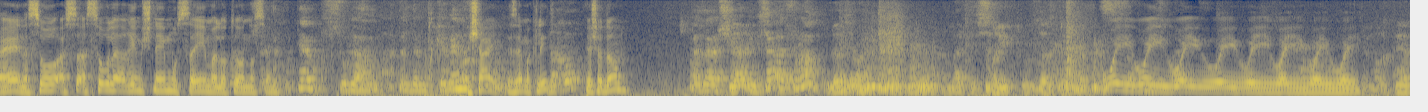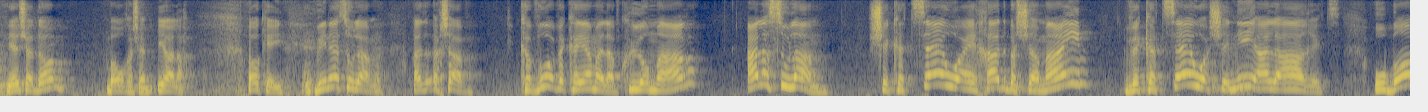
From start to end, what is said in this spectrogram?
אין, אסור, אס- אסור להרים שני מושאים על אותו נושא. כשאתה כותב סולם, אתה מתכוון... ישי, זה מקליט? נכון. יש אדום? אז השיר לא, נמצא על אני- הסולם. לא, לא, אמרתי ש... וואי וואי וואי וואי וואי וואי וואי וואי. יש אדום? ברוך השם. יאללה. אוקיי, והנה הסולם. אז עכשיו, קבוע וקיים עליו. כלומר, על הסולם, שקצה הוא האחד בשמיים, וקצה הוא השני על הארץ. ובו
